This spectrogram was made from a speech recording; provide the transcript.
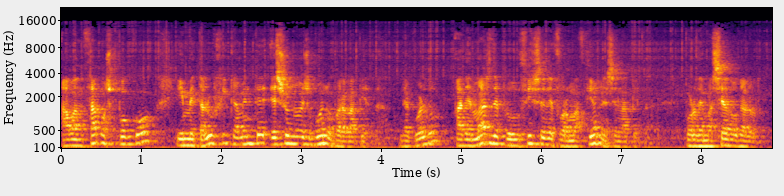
avanzamos poco y metalúrgicamente eso no es bueno para la pieza, ¿de acuerdo? Además de producirse deformaciones en la pieza por demasiado calor.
